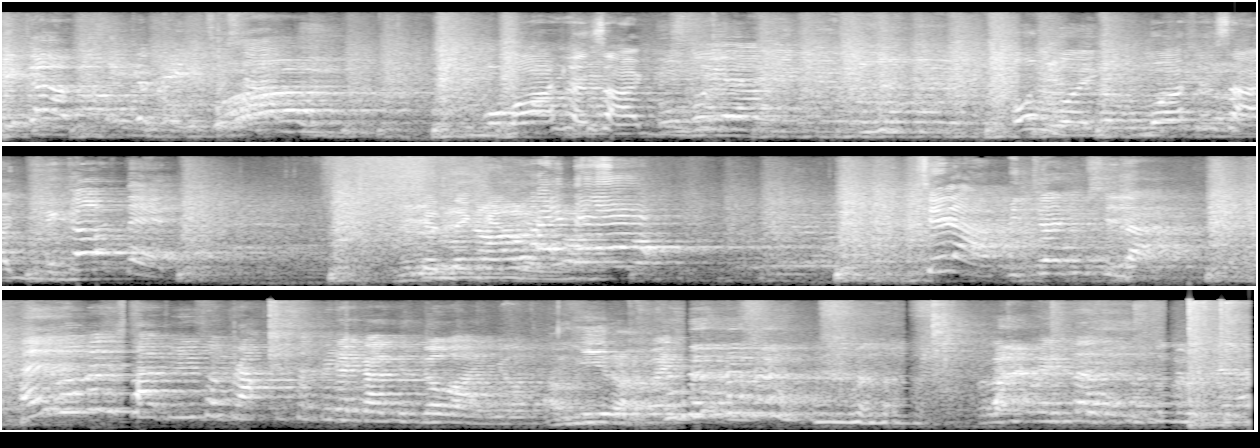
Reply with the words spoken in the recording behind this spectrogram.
Ikaw, ka kayo sa Mukha siyang saging. Oh boy, mukha siyang saging. Ikaw, Ted. Kendeng, kendeng. Sila, picture mo sila. Ano ba masasabi niyo sa practice na pinagagagawa niyo? Ang hirap. Walang kwenta na susunod na.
